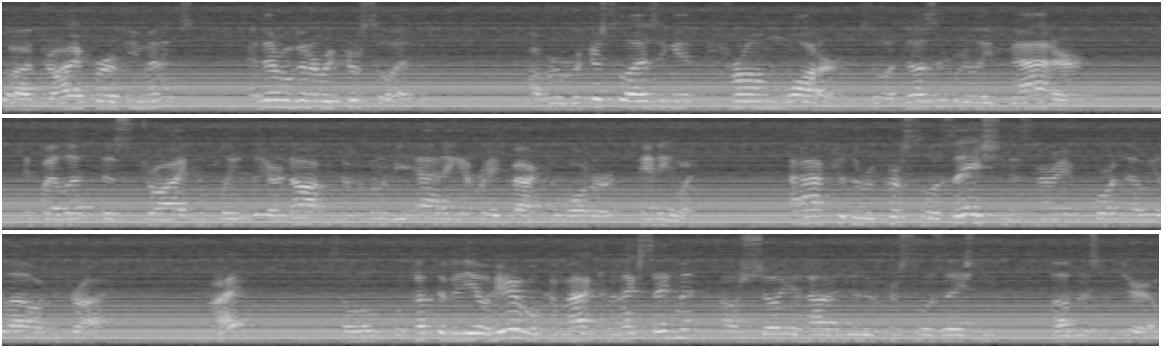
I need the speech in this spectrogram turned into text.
uh, dry for a few minutes and then we're going to recrystallize it. Uh, we're recrystallizing it from water, so it doesn't really matter if I let this dry completely or not because we're going to be adding it right back to water anyway. After the recrystallization, it's very important that we allow it to dry. Alright? So we'll cut the video here. We'll come back in the next segment. I'll show you how to do the crystallization of this material.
